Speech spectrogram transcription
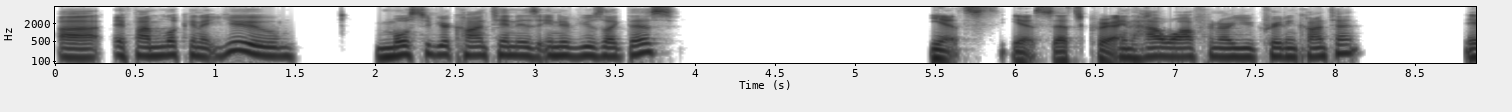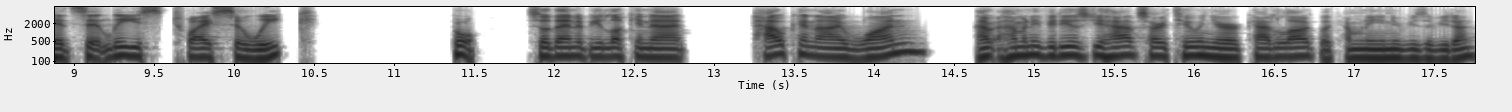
Uh, if I'm looking at you, most of your content is interviews like this. Yes, yes, that's correct. And how often are you creating content? It's at least twice a week. Cool. So then it'd be looking at how can I one, how, how many videos do you have? Sorry, two in your catalog? Like how many interviews have you done?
